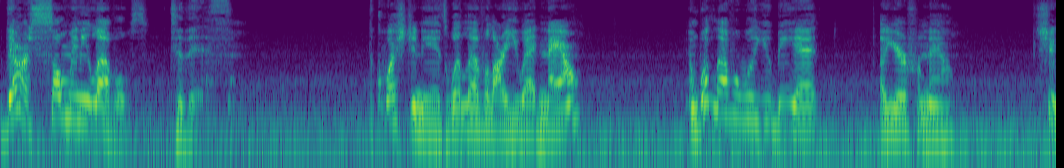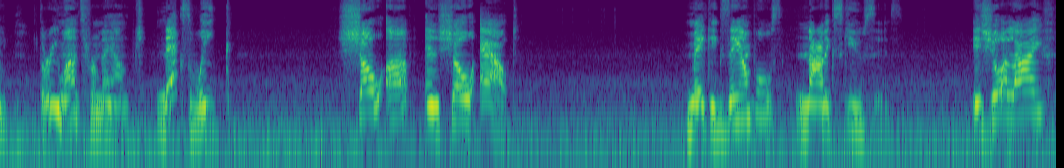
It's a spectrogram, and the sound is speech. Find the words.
there are so many levels to this. The question is, what level are you at now? And what level will you be at a year from now? Shoot, three months from now, next week. Show up and show out. Make examples, not excuses. It's your life.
